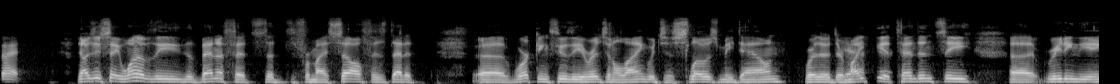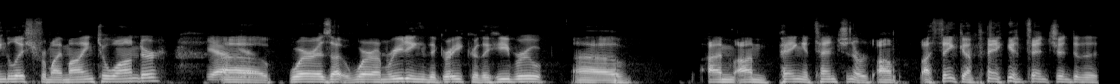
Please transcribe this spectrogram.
Go ahead. Now, I was just say one of the, the benefits that for myself is that it uh, working through the original languages slows me down. Where there, Yeah. might be a tendency uh, reading the English for my mind to wander, Yeah. uh, whereas uh, where I'm reading the Greek or the Hebrew, uh, I'm I'm paying attention, or um, I think I'm paying attention to the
